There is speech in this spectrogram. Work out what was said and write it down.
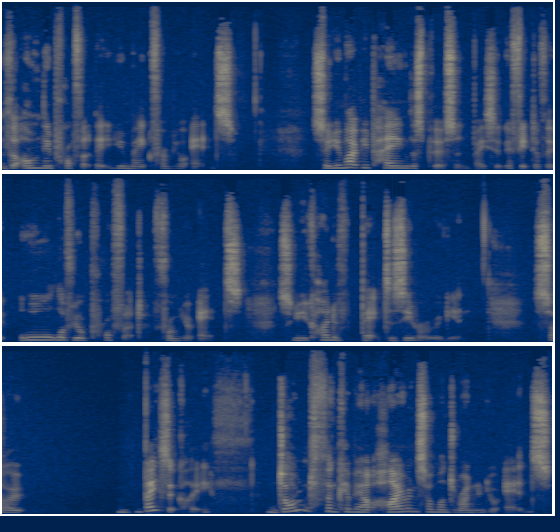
the only profit that you make from your ads. So you might be paying this person basically effectively all of your profit from your ads. So you're kind of back to zero again. So basically, don't think about hiring someone to run your ads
